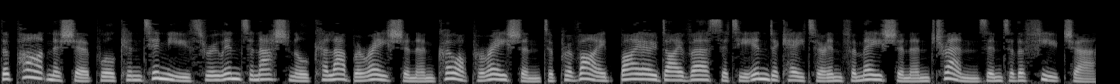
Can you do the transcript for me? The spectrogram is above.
the partnership will continue through international collaboration and cooperation to provide biodiversity indicator information and trends into the future.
